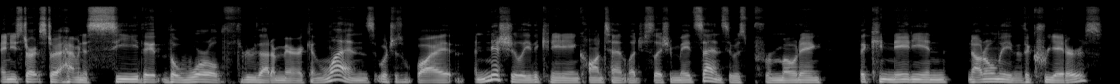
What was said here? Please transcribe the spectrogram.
and you start start having to see the, the world through that American lens, which is why initially the Canadian content legislation made sense. It was promoting the Canadian, not only the creators,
